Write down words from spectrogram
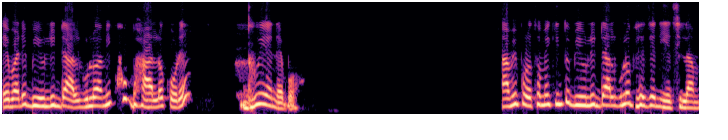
এবারে বিউলির ডালগুলো আমি খুব ভালো করে ধুয়ে নেব। আমি প্রথমে কিন্তু বিউলির ডালগুলো ভেজে নিয়েছিলাম।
